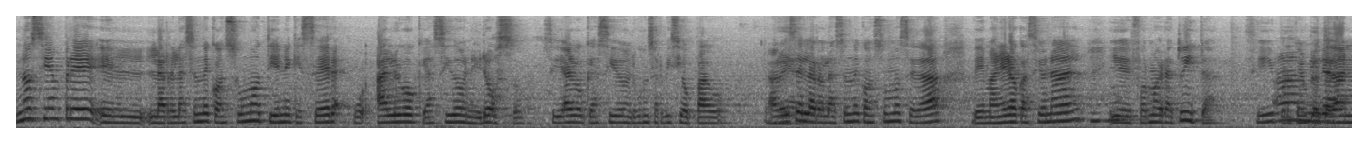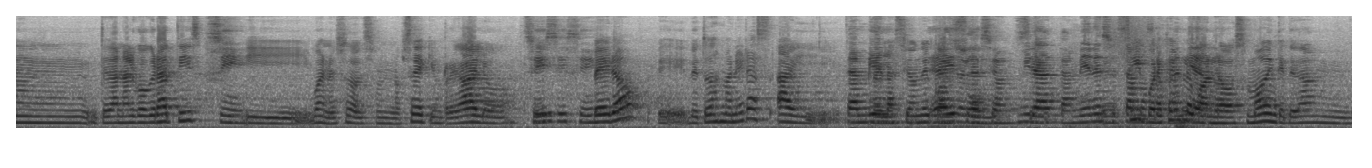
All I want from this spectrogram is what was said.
No siempre la relación de consumo tiene que ser algo que ha sido oneroso, ¿sí? algo que ha sido algún servicio pago. A veces la relación de consumo se da de manera ocasional y de forma gratuita. ¿sí? Por ah, ejemplo, te dan, un, te dan algo gratis y bueno, eso es un obsequio, un regalo. Sí, sí, sí. Pero eh, de todas maneras hay relación de consumo. Relación. Mira, también eso eh, Sí, por ejemplo, con los modem que te dan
